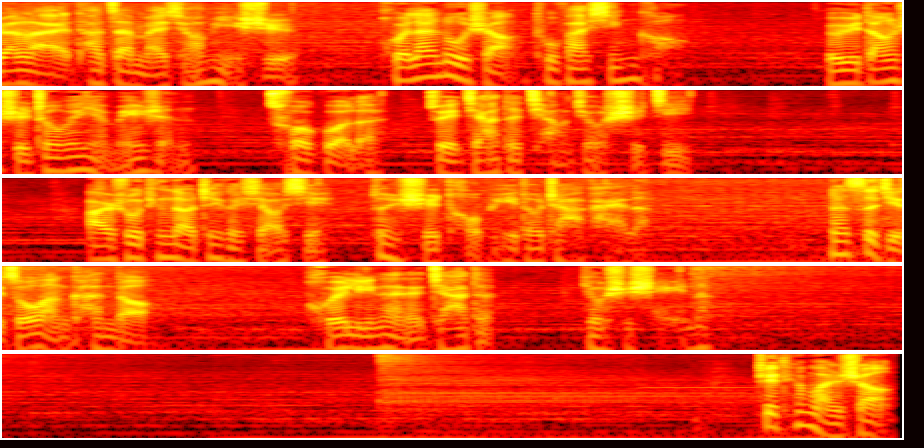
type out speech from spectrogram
原来她在买小米时，回来路上突发心梗，由于当时周围也没人，错过了。最佳的抢救时机。二叔听到这个消息，顿时头皮都炸开了。那自己昨晚看到回李奶奶家的，又是谁呢？这天晚上，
